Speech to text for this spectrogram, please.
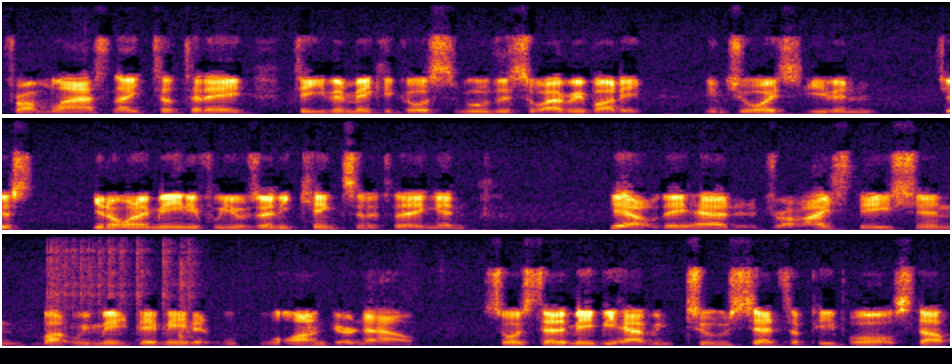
from last night till today to even make it go smoother so everybody enjoys even just you know what I mean? If we use any kinks in a thing, and yeah, they had a dry station, but we made they made it longer now. So instead of maybe having two sets of people stuff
